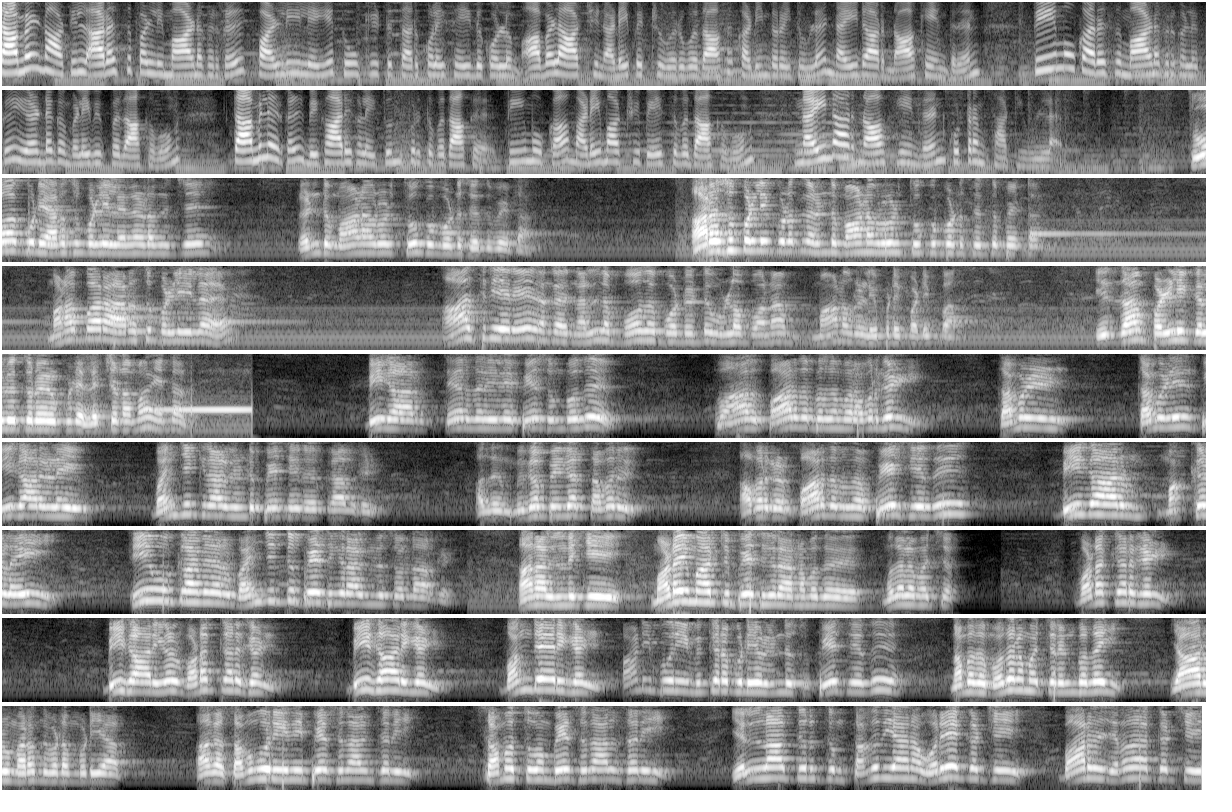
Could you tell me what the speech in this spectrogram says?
தமிழ்நாட்டில் அரசு பள்ளி மாணவர்கள் பள்ளியிலேயே தூக்கிட்டு தற்கொலை செய்து கொள்ளும் அவல ஆட்சி நடைபெற்று வருவதாக கடிந்துரைத்துள்ள நயினார் நாகேந்திரன் திமுக அரசு மாணவர்களுக்கு இரண்டகம் விளைவிப்பதாகவும் தமிழர்கள் விகாரிகளை துன்புறுத்துவதாக திமுக மடைமாற்றி பேசுவதாகவும் நயினார் நாகேந்திரன் குற்றம் சாட்டியுள்ளார். துவாக்குடி அரசு பள்ளியில் என்ன நடந்துச்சு? ரெண்டு மாணவர்கள் தூக்கு போட்டு செத்து போயிட்டாங்க. அரசு பள்ளிக்கூடத்தில் ரெண்டு மாணவர்கள் தூக்கு போட்டு செத்து போயிட்டாங்க. மணப்பாறை அரசு பள்ளியில ஆசிரியரே அங்க நல்ல போதை போட்டுட்டு உள்ள போனா மாணவர்கள் எப்படி படிப்பாங்க? இதுதான் பள்ளி கல்வித்துறை இருக்கக்கூடிய லட்சணமா என்ன? பீகார் தேர்தலிலே பேசும்போது பார- பாரத பிரதமர் அவர்கள் தமிழ் தமிழில் பீகார்களை வஞ்சிக்கிறார்கள் என்று பேசியிருக்கிறார்கள். அது மிக மிக தவறு. அவர்கள் பாரத பிரதமர் பேசியது பீகார் மக்களை திமுகவினர் வஞ்சித்து பேசுகிறார்கள் என்று சொன்னார்கள். ஆனால் இன்னைக்கு மடை மாற்றி பேசுகிறார் நமது முதலமைச்சர். வடக்கர்கள் பீகாரிகள் வடக்கர்கள் பீகாரிகள் வந்தேரிகள் பானிபூரி விற்கக்கூடியவர்கள் என்று பேசியது நமது முதலமைச்சர் என்பதை யாரும் மறந்துவிட முடியாது. ஆக சமூக நீதி பேசினாலும் சரி சமத்துவம் பேசினாலும் சரி எல்லாத்திற்கும் தகுதியான ஒரே கட்சி பாரதிய ஜனதா கட்சி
